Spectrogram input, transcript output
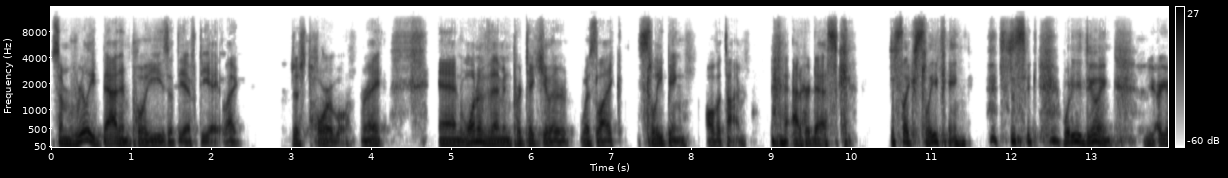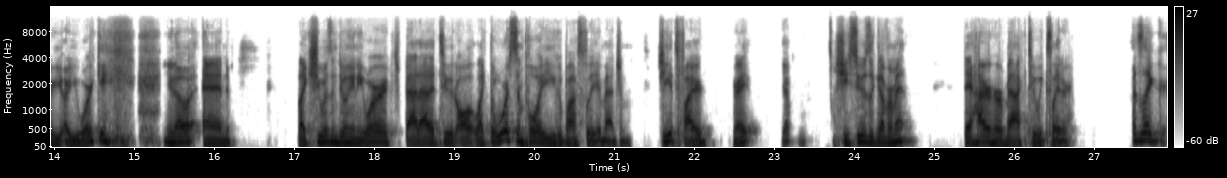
some really bad employees at the FDA, like just horrible, right? And one of them in particular was like sleeping all the time at her desk, just like sleeping. just like, what are you doing? Are you are you working? you know, and like she wasn't doing any work, bad attitude, all like the worst employee you could possibly imagine. She gets fired, right? Yep. She sues the government. They hire her back two weeks later. That's like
